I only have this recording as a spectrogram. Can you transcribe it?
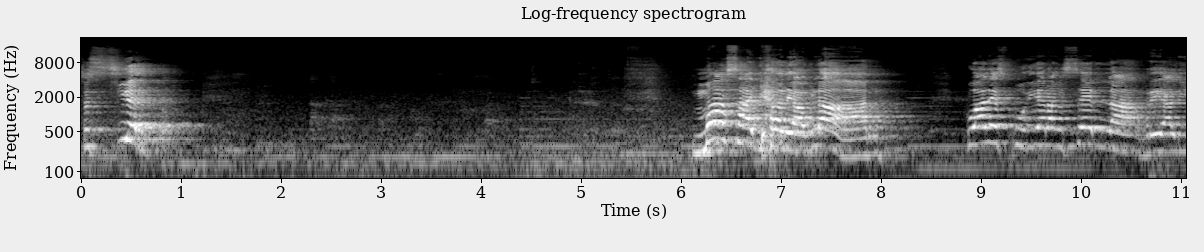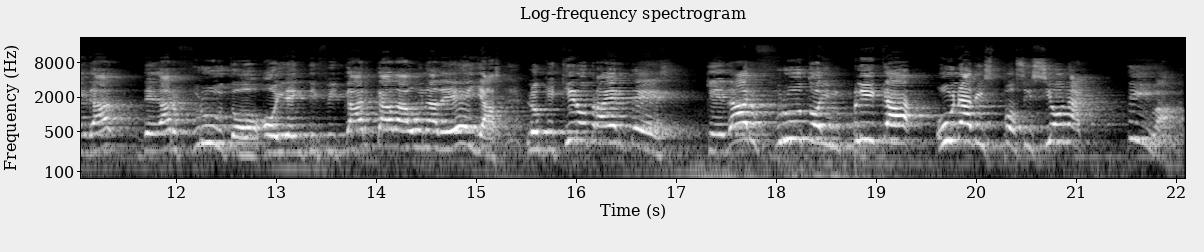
Eso es cierto. Más allá de hablar cuáles pudieran ser la realidad de dar fruto o identificar cada una de ellas. Lo que quiero traerte es que dar fruto implica una disposición activa,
